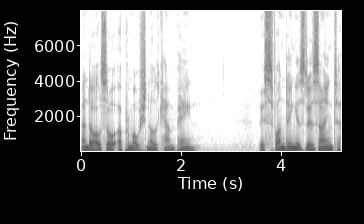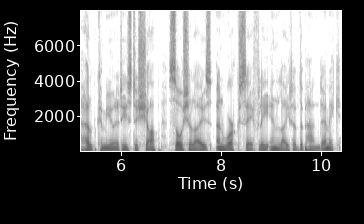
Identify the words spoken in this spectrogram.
and also a promotional campaign. This funding is designed to help communities to shop, socialise, and work safely in light of the pandemic.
